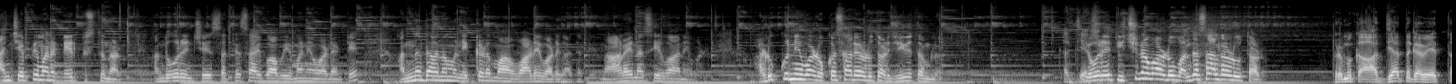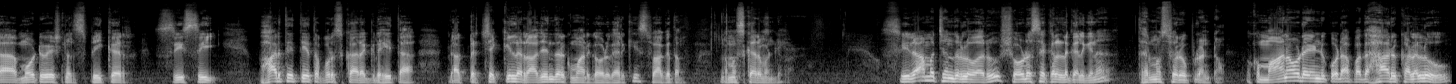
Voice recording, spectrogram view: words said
అని చెప్పి మనకు నేర్పిస్తున్నాడు. అందుగురించే సత్యసాయి బాబు ఏమనేవాడంటే అన్నదానం అని ఎక్కడ మా వాడేవాడు కాదండి నారాయణ సేవ అనేవాడు. అడుక్కునేవాడు ఒక్కసారి అడుగుతాడు జీవితంలో. ఎవరైతే ఇచ్చినవాడు వంద సార్లు అడుగుతాడు. ప్రముఖ ఆధ్యాత్మికవేత్త మోటివేషనల్ స్పీకర్ శ్రీ శ్రీ భారతీయత పురస్కార గ్రహీత డాక్టర్ చెక్కిళ్ళ రాజేంద్ర కుమార్ గౌడ్ గారికి స్వాగతం. నమస్కారం అండి. శ్రీరామచంద్రుల వారు షోడశ కళలు కలిగిన ధర్మస్వరూపుడు అంటాం. ఒక మానవుడు అయింది కూడా పదహారు కళలు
